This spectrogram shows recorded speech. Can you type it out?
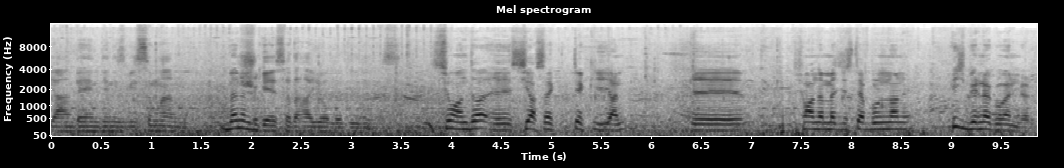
Yani beğendiğiniz bir isim var mı? Benim- Şu gelse daha iyi olur dediğiniz. Şu anda e, siyasetteki yani e, şu anda mecliste bulunan hiçbirine güvenmiyorum.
